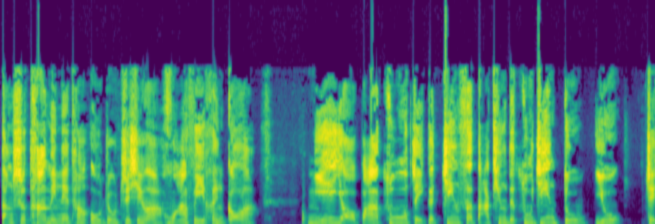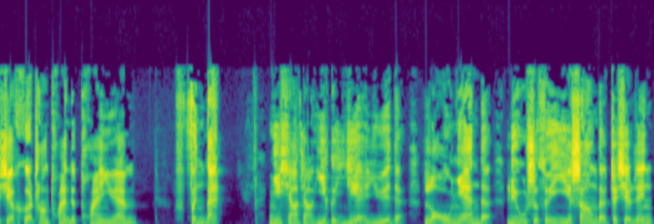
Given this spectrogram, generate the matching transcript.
当时他们那趟欧洲之行啊，花费很高啊。你要把租这个金色大厅的租金都由这些合唱团的团员分担。你想想，一个业余的、老年的、六十岁以上的这些人，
